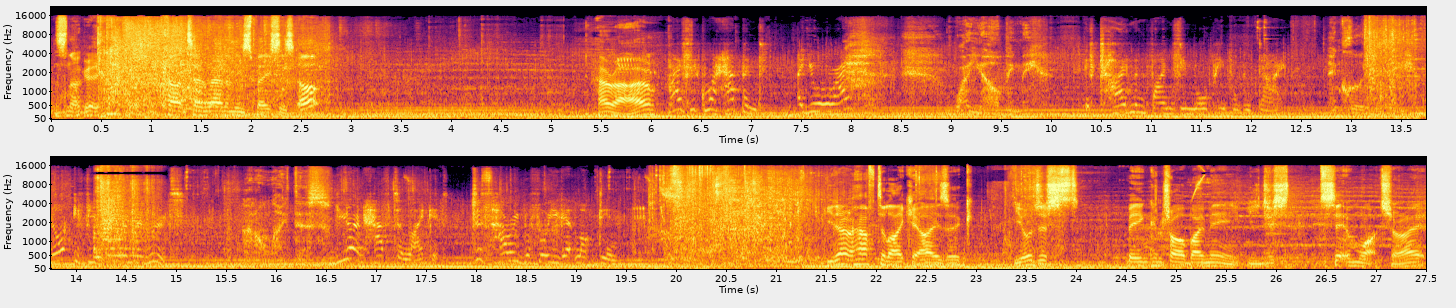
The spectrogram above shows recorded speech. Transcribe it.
it's not good. Can't turn around in these spaces. Oh! Hello? Isaac, what happened? Are you alright? Why are you helping me? If Tiedemann finds you, more people will die. Including me. Not if you follow my route. I don't like this. You don't have to like it. Just hurry before you get locked in. You don't have to like it, Isaac. You're just being controlled by me. You just sit and watch, alright?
